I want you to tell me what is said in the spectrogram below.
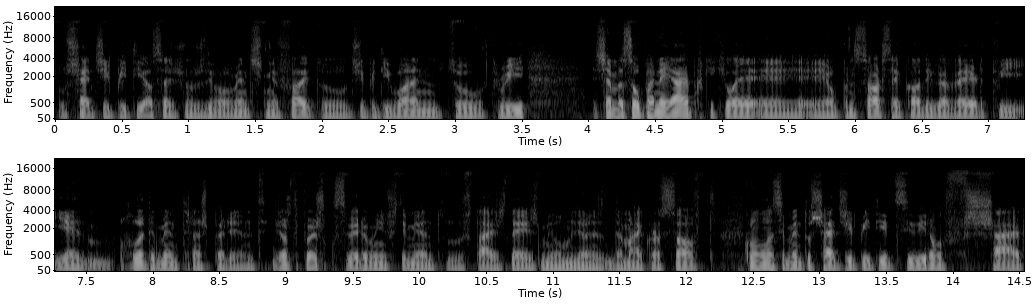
o ChatGPT, ou seja, nos desenvolvimentos que tinha feito, o GPT-1, 2, 3, chama-se OpenAI porque aquilo é, é, é, open source, é código aberto e, e, é relativamente transparente. Eles depois de receber o investimento dos tais 10 mil milhões da Microsoft, com o lançamento do ChatGPT decidiram fechar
